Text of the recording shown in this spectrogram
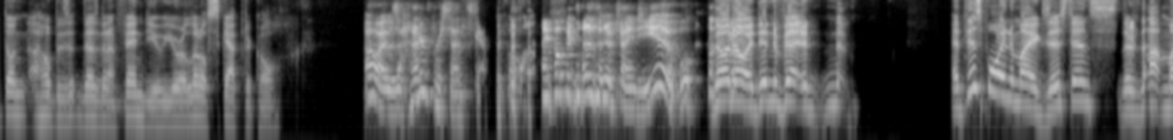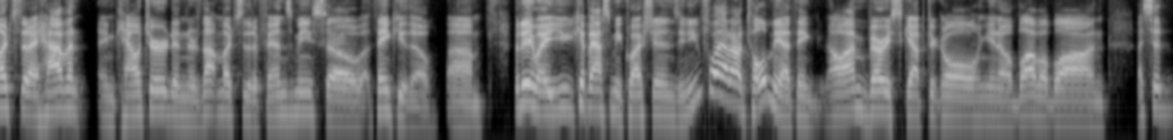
don't, I hope it doesn't offend you. You were a little skeptical. Oh, I was 100% skeptical. I hope it doesn't offend you. no, no, it didn't offend. At this point in my existence, there's not much that I haven't encountered, and there's not much that offends me. So thank you, though. Um, but anyway, you kept asking me questions, and you flat out told me, I think, oh, I'm very skeptical, you know, blah blah blah. And I said,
